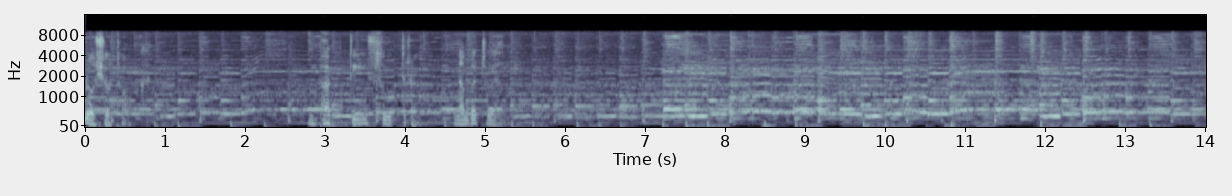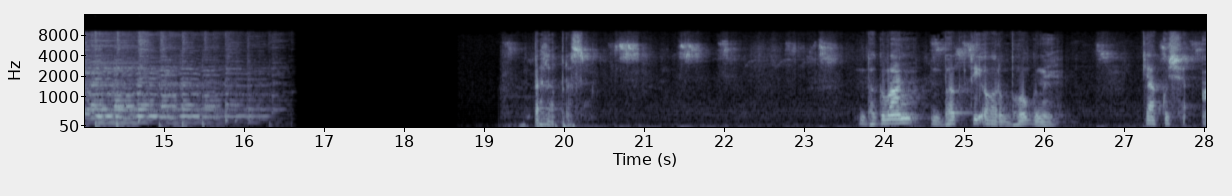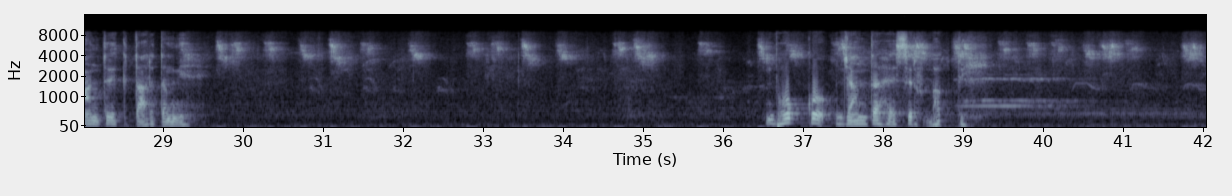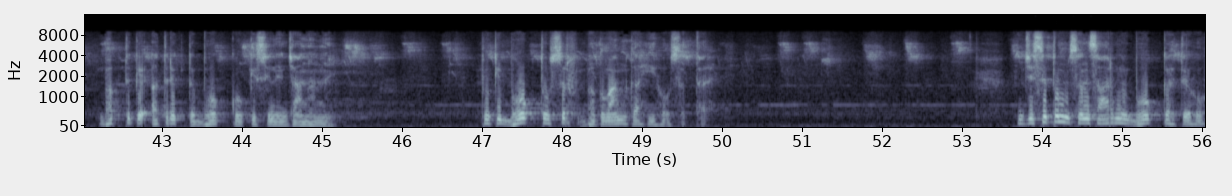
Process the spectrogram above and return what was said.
अनोशो talk भक्ति सूत्र number twelve पहला प्रश्न। भगवान भक्ति और भोग में क्या कुछ आंतरिक तारतम्य है? भोग को जानता है सिर्फ़ भक्ति भक्त के अतिरिक्त भोग को किसी ने जाना नहीं। क्योंकि भोग तो सिर्फ़ भगवान का ही हो सकता है। जिसे तुम संसार में भोग कहते हो,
